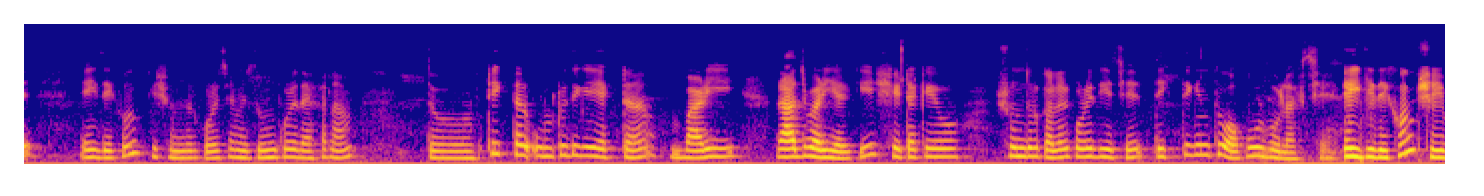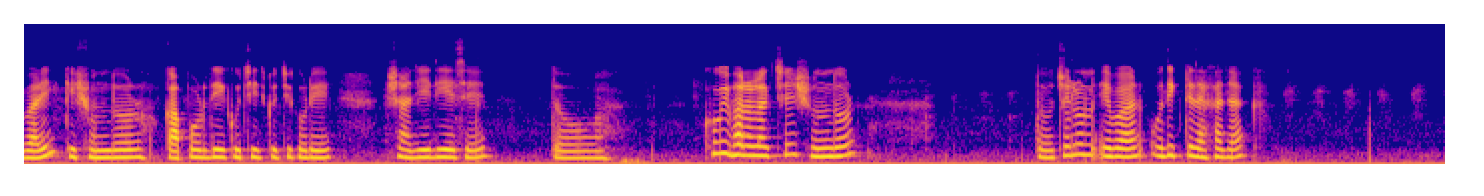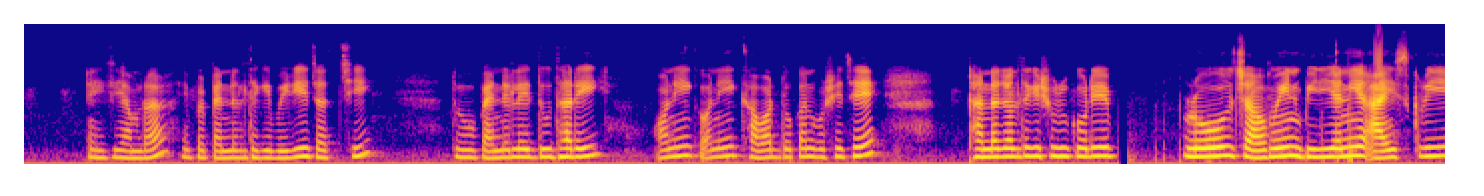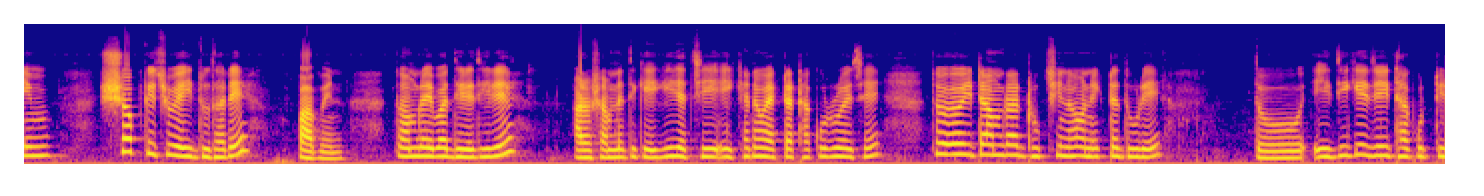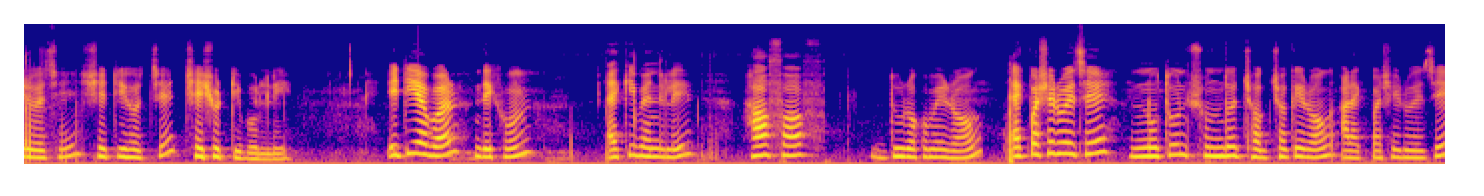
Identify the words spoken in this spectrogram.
এই দেখুন কি সুন্দর করেছে, আমি জুম করে দেখালাম। তো ঠিক তার উল্টো দিকে একটা বাড়ি, রাজবাড়ি আর কি, সেটাকেও সুন্দর কালার করে দিয়েছে। দেখতে কিন্তু অপূর্ব লাগছে। এই যে দেখুন সেই বাড়ি, কি সুন্দর কাপড় দিয়ে কুচি কুচি করে সাজিয়ে দিয়েছে। তো খুবই ভালো লাগছে, সুন্দর। তো চলুন এবার ওদিকটা দেখা যাক। এই যে আমরা এবার প্যান্ডেল থেকে বেরিয়ে যাচ্ছি। তো প্যান্ডেলের দুধারেই অনেক অনেক খাবার দোকান বসেছে। ঠান্ডা জল থেকে শুরু করে রোল, চাউমিন, বিরিয়ানি, আইসক্রিম সব কিছু এই দুধারে পাবেন। তো আমরা এবার ধীরে ধীরে আরও সামনের দিকে এগিয়ে যাচ্ছি। এইখানেও একটা ঠাকুর রয়েছে। তো এটা আমরা ঢুকছি না অনেকটা দূরে। তো এইদিকে যেই ঠাকুরটি রয়েছে, সেটি হচ্ছে ছেষট্টি বল্লি এটি আবার দেখুন, একই ব্যান্ডেলে হাফ হাফ দু রকমের রং। এক পাশে রয়েছে নতুন সুন্দর ঝকঝকে রং, আর এক পাশে রয়েছে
